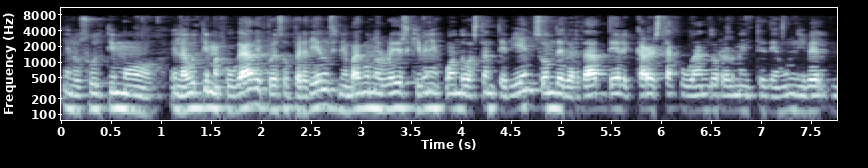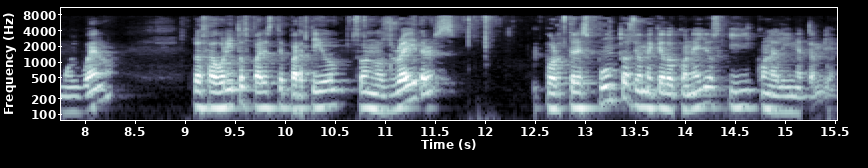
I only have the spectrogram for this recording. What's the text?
en, los en la última jugada y por eso perdieron. Sin embargo, unos Raiders que vienen jugando bastante bien, son de verdad. Derek Carr está jugando realmente de un nivel muy bueno. Los favoritos para este partido son los Raiders por tres puntos. Yo me quedo con ellos y con la línea también.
